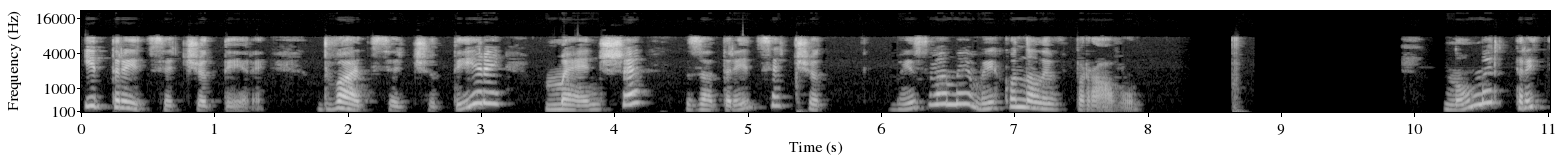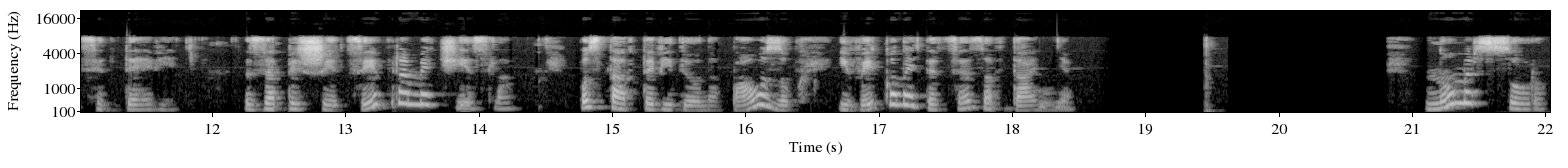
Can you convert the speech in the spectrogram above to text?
і 34. 24 менше за 34. Ми з вами виконали вправу. Номер 39. Запиши цифрами числа. Поставте відео на паузу і виконайте це завдання. Номер 40.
